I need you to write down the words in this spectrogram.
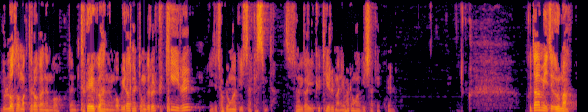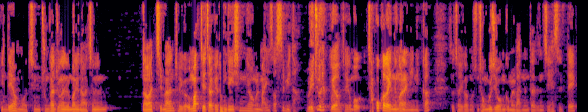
눌러서 막 들어가는 거, 그다음에 드래그 하는 거, 뭐 이런 활동들을 QTE를 이제 적용하기 시작했습니다. 저희가 이 QT를 많이 활용하기 시작했고요. 그 다음에 이제 음악인데요. 뭐 지금 중간중간 음악이 나왔지만, 나왔지만 저희가 음악 제작에도 굉장히 신경을 많이 썼습니다. 외주했고요. 저희가 뭐 작곡가가 있는 건 아니니까 그래서 저희가 무슨 정부 지원금을 받는다든지 했을 때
